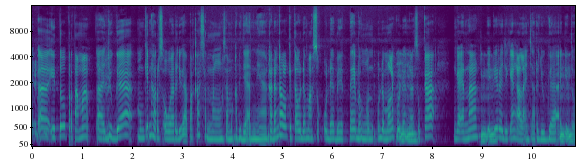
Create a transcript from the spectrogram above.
eh, itu pertama eh, juga mungkin harus aware juga apakah seneng sama kerjaannya. Kadang kalau kita udah masuk udah bete bangun udah melek udah nggak suka nggak enak jadi rezekinya nggak lancar juga gitu.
